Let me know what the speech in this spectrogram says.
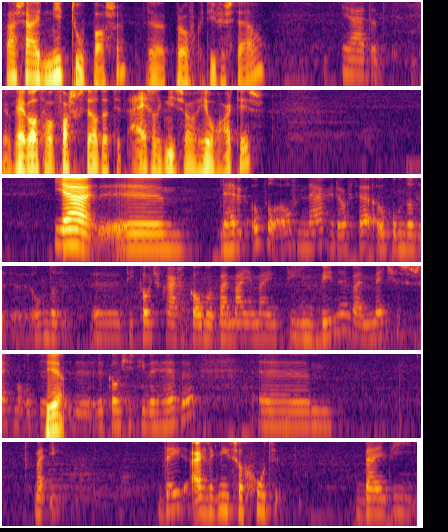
Waar zou je het niet toepassen, de provocatieve stijl? ja dat, We hebben altijd wel vastgesteld dat dit eigenlijk niet zo heel hard is. ja ehm, daar heb ik ook wel over nagedacht. Hè? Ook omdat, omdat eh, die coachvragen komen bij mij en mijn team binnen. Wij matchen ze zeg maar op de, de, de coaches die we hebben. Ehm, maar ik weet eigenlijk niet zo goed bij wie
